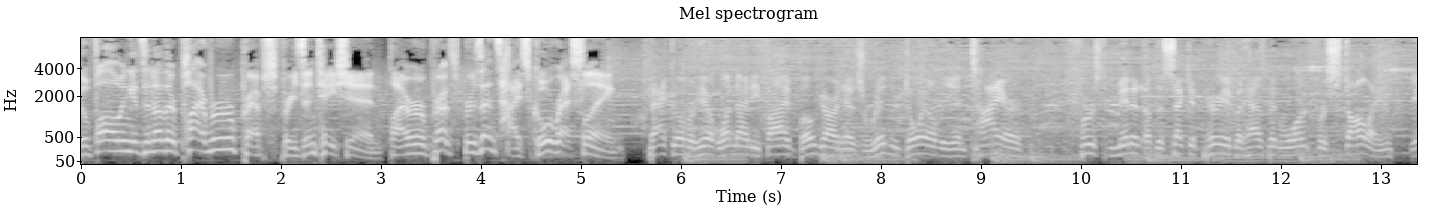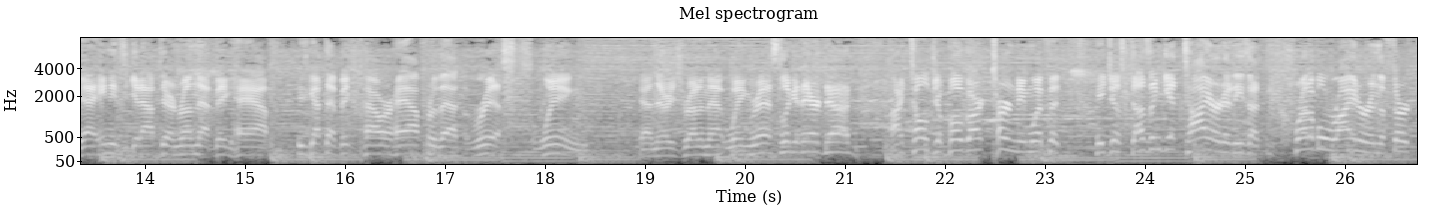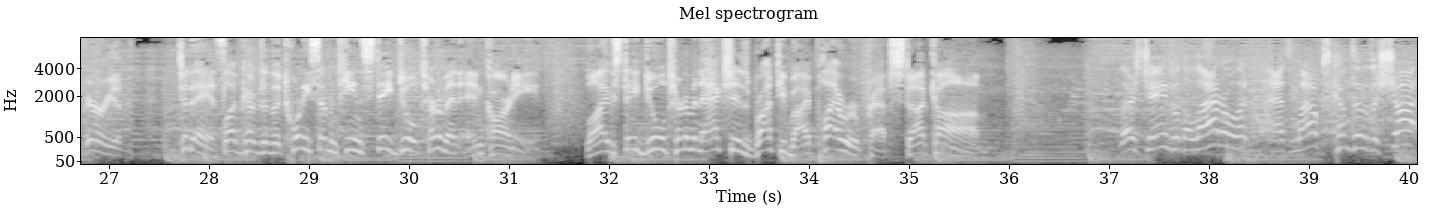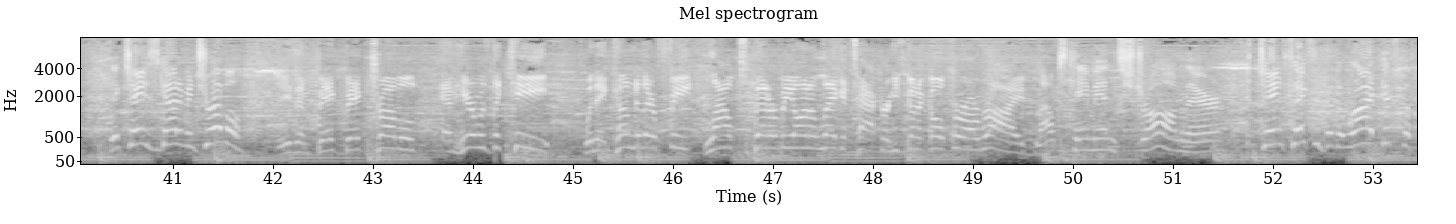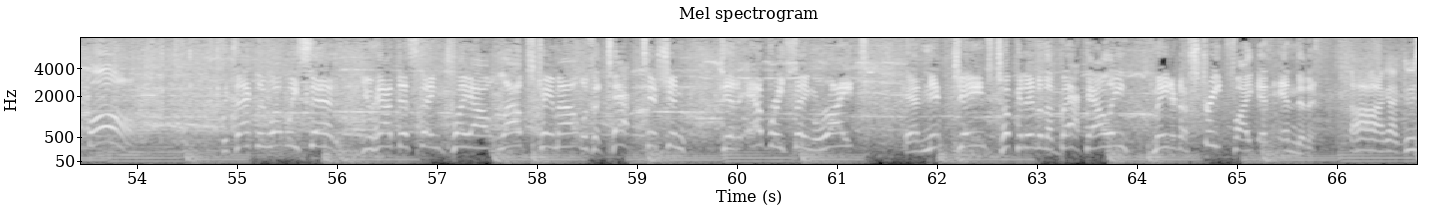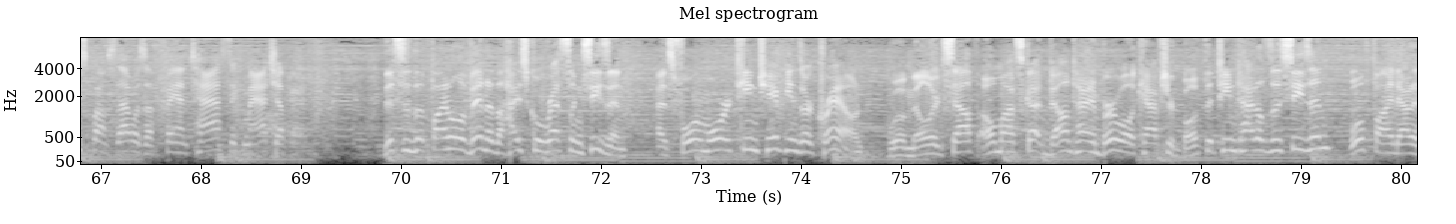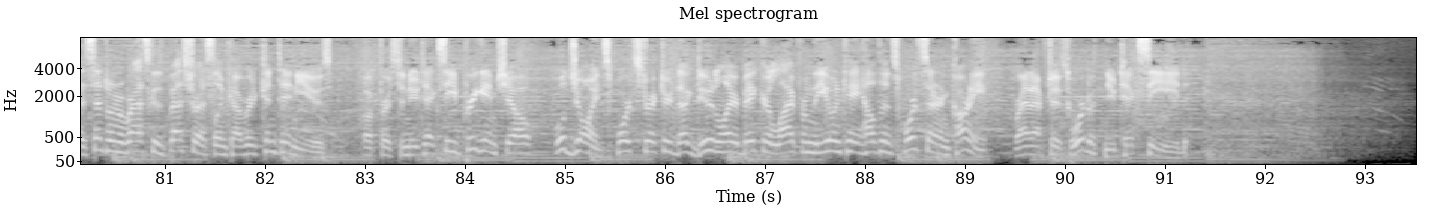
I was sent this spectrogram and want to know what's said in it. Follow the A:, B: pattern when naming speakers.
A: The following is another Platte River Preps presentation. Platte River Preps presents high school wrestling.
B: Back over here at 195, Bogart has ridden Doyle the entire first minute of the second period, but has been warned for stalling.
C: Yeah, he needs to get out there and run that big half. He's got that big power half for that wrist wing. And there he's running that wing wrist. Look at there, Doug. I told you, Bogart turned him with it. He just doesn't get tired, and he's an incredible rider in the third period.
A: Today, it's live coverage of the 2017 State Dual Tournament in Kearney. Live State Dual Tournament action is brought to you by PlatteRiverPreps.com.
D: There's James with a lateral as Laux comes into the shot. Nick James has got him in trouble.
C: He's in big, big trouble. And here was the key. When they come to their feet, Laux better be on a leg attacker. He's going to go for a ride.
D: Laux came in strong there. James takes him for the ride, gets the fall.
C: It's exactly what we said. You had this thing play out. Laux came out, was a tactician, did everything right, and Nick James took it into the back alley, made it a street fight, and ended it.
D: Oh, I got goosebumps. That was a fantastic matchup.
A: This is the final event of the high school wrestling season as four more team champions are crowned. Will Millard South, Omaha Skutt, Valentine, and Burwell capture both the team titles this season? We'll find out as Central Nebraska's best wrestling coverage continues. But first, a NuTech Seed pregame show. We'll join Sports Director Doug Dude and Larry Baker live from the UNK Health and Sports Center in Kearney right after this word with NuTech Seed.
